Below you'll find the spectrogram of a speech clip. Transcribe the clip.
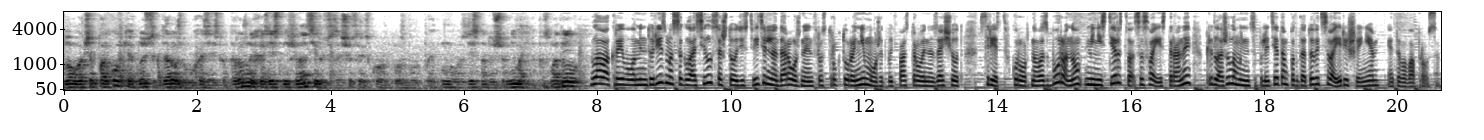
Но вообще парковки относятся к дорожному хозяйству. Дорожное хозяйство не финансируется за счет средств курортного сбора. Ну, здесь надо еще внимательно посмотреть. Глава Краевого Минтуризма согласился, что действительно дорожная инфраструктура не может быть построена за счет средств курортного сбора, но министерство со своей стороны предложило муниципалитетам подготовить свои решения этого вопроса.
